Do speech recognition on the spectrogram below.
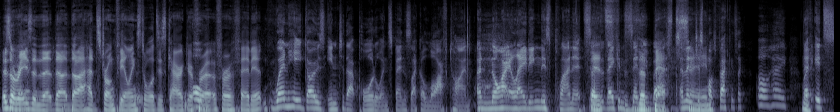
there's a reason that, that that I had strong feelings towards his character for Oh. a, for a fair bit. when he goes into that portal and spends like a lifetime annihilating this planet so that they can send the him back, and then it just pops back. And it's like, oh hey, like it's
